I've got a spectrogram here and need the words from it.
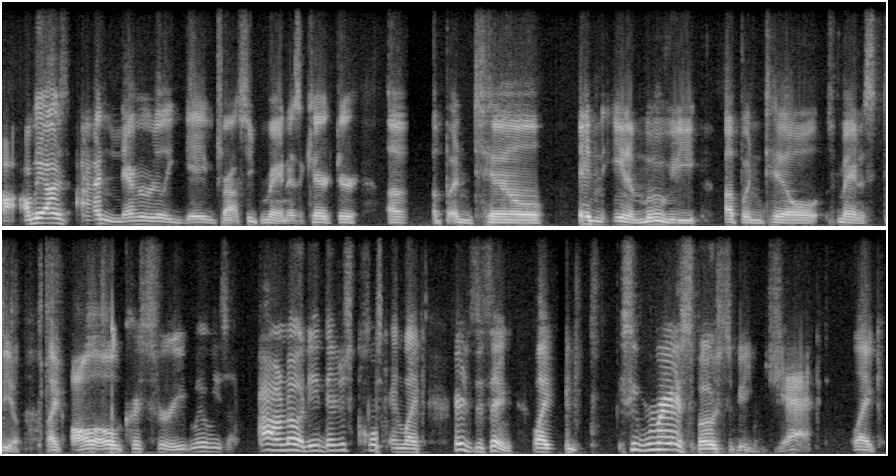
I, I'll be honest. I never really gave about Superman as a character up, up until in in a movie up until Man of Steel. Like all old Christopher Reeve movies, like, I don't know, dude. They're just cool. And like, here's the thing: like, Superman is supposed to be jacked. Like,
